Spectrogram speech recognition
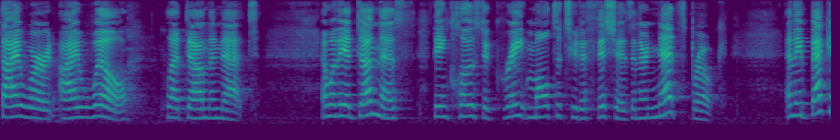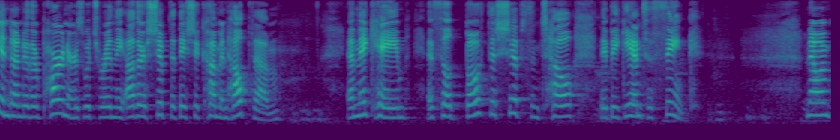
thy word, I will let down the net. And when they had done this, they enclosed a great multitude of fishes, and their nets broke. And they beckoned unto their partners, which were in the other ship, that they should come and help them. And they came and filled both the ships until they began to sink. Now, when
